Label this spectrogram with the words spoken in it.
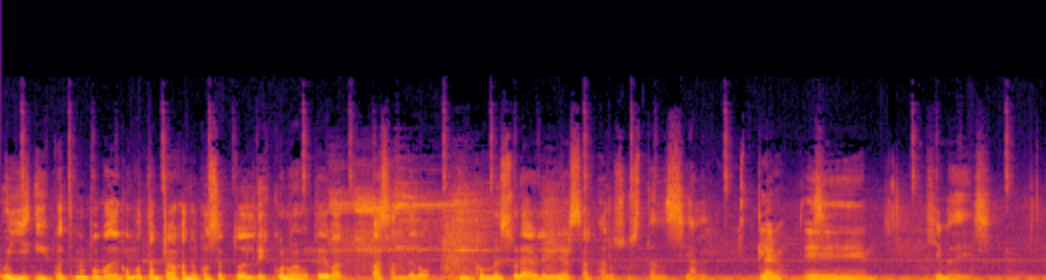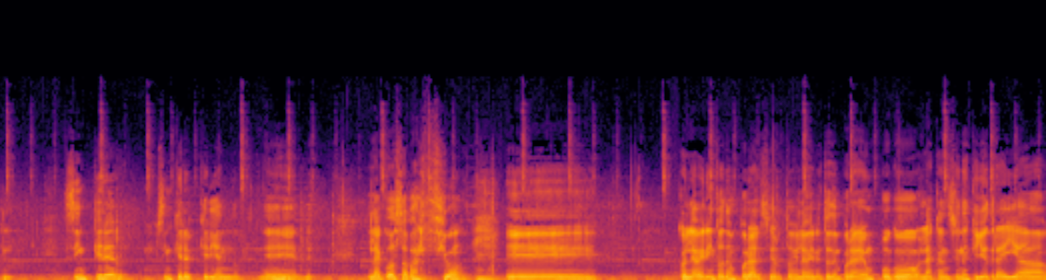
Oye, y cuéntame un poco de cómo están trabajando el concepto del disco nuevo. Ustedes va- pasan de lo inconmensurable y universal a lo sustancial. Claro. eh, ¿Qué me dices? sin querer, sin querer queriendo, eh, la cosa partió eh, con Laberinto Temporal, ¿cierto? El Laberinto Temporal es un poco las canciones que yo traía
